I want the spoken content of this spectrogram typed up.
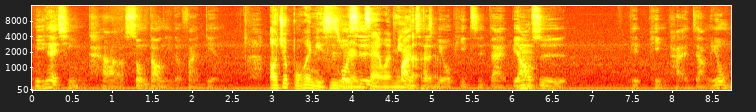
你可以请他送到你的饭店，哦，就不会你是人在外面换成牛皮纸袋，不要是。嗯品品牌这样，因为我们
